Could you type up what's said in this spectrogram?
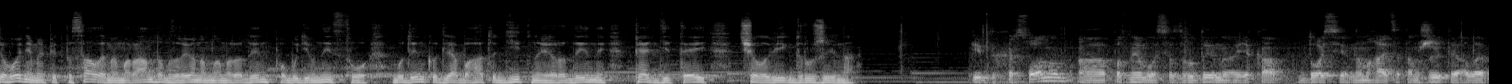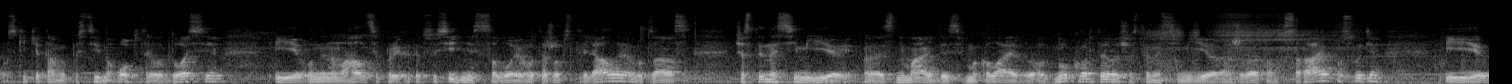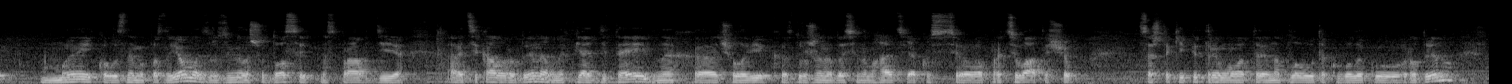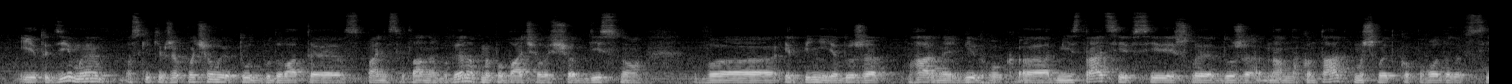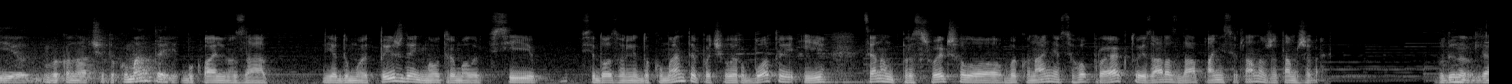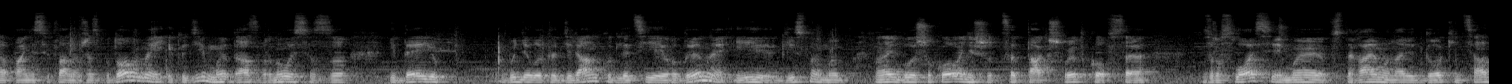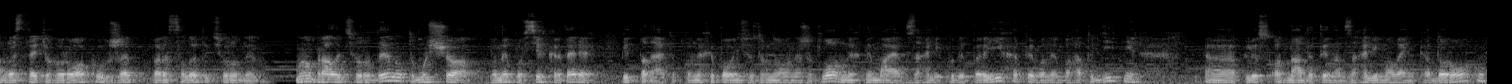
сьогодні ми підписали меморандум з районом номер 1 по будівництву будинку для багатодітної родини, 5 дітей, чоловік, дружина. під Херсоном. е, Познайомилися з родиною, яка досі намагається там жити, але оскільки там постійно обстріли досі, і вони намагалися приїхати в сусіднє село, його теж обстріляли. От зараз частина сім'ї е, знімають десь в Миколаєві одну квартиру, частина сім'ї живе там в Сараї, по суті. І ми, коли з ними познайомилися, зрозуміли, що досить насправді е, цікава родина. В них п'ять дітей. В них е, чоловік з дружиною досі намагаються якось е, працювати, щоб все ж таки підтримувати на плаву таку велику родину. І тоді ми, оскільки вже почали тут будувати з пані Світланою будинок, ми побачили, що дійсно в Ірпіні є дуже гарний відгук е, адміністрації. Всі йшли дуже нам на контакт. Ми швидко погодили всі виконавчі документи. Буквально за я думаю, тиждень ми отримали всі, всі дозвольні документи, почали роботи, і це нам пришвидшило виконання всього проекту. І зараз да, пані Світлана вже там живе. Будинок для пані Світлани вже збудований, і тоді ми да, звернулися з ідеєю виділити ділянку для цієї родини. І дійсно ми, ми навіть були шоковані, що це так швидко все зрослося, і ми встигаємо навіть до кінця 23-го року вже переселити цю родину. Ми обрали цю родину, тому що вони по всіх критеріях підпадають. Тобто в них і повністю зруйноване житло, в них немає взагалі куди переїхати, вони багатодітні, е, плюс одна дитина взагалі маленька до року.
